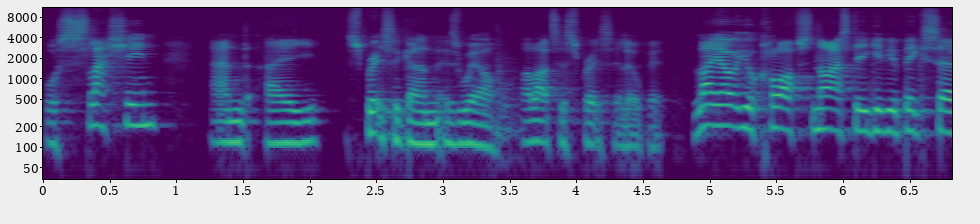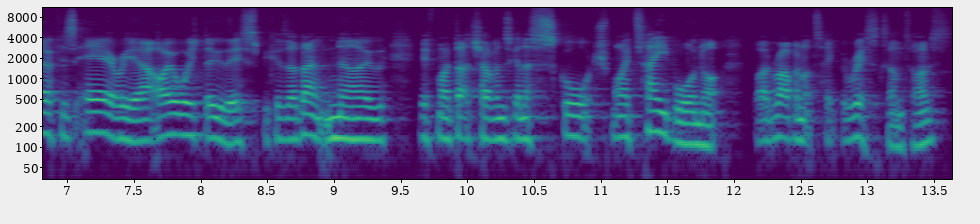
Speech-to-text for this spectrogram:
for slashing and a spritzer gun as well. I like to spritz it a little bit. Lay out your cloths nicely, give you a big surface area. I always do this because I don't know if my Dutch oven's gonna scorch my table or not, but I'd rather not take the risk sometimes.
